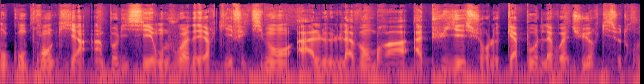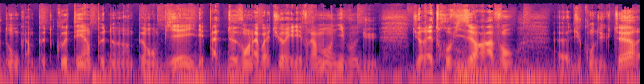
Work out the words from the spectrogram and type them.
On comprend qu'il y a un policier, on le voit d'ailleurs, qui effectivement a l'avant-bras appuyé sur le capot de la voiture, qui se trouve donc un peu de côté, un peu, en biais. Il n'est pas devant la voiture, il est vraiment au niveau du, rétroviseur avant euh, du conducteur.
